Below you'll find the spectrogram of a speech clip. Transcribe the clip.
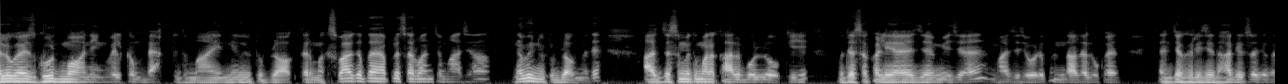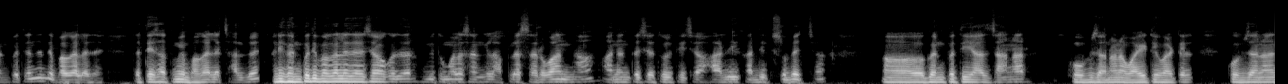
Hello guys good morning welcome back to the my new YouTube blog तर मग स्वागत आहे आपल्या सर्वांचं माझ्या नवीन यूट्यूब ब्लॉगमध्ये आज जसं मी तुम्हाला काल बोललो की उद्या सकाळी आहे जे मी जे आहे माझे जेवढे पण दादा लोक आहेत त्यांच्या घरी जे दहा दिवसाचे गणपती आहेत ना ते बघायला जाईल. तर तेच आता मी बघायला चाललो आहे आणि गणपती बघायला जायच्या अगोदर मी तुम्हाला सांगेल आपल्या सर्वांना अनंत चतुर्थीच्या हार्दिक हार्दिक शुभेच्छा. गणपती आज जाणार. खूप जणांना वाईटही वाटेल. खूप जणां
